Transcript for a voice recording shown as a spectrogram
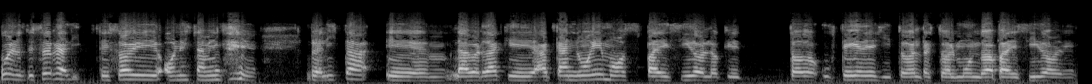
Bueno, te soy, te soy honestamente realista. eh, la verdad que acá no hemos padecido lo que todos ustedes y todo el resto del mundo ha padecido en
